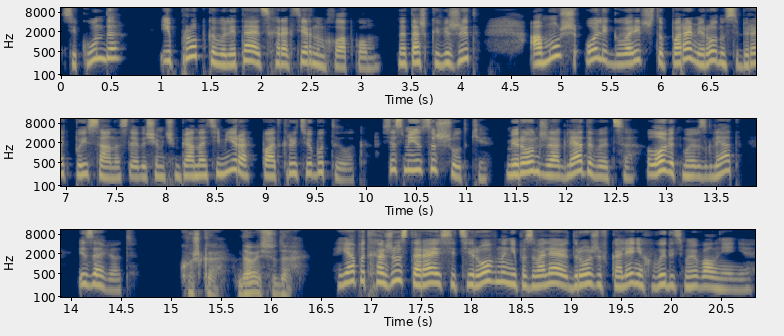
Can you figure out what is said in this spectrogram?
Секунда, и пробка вылетает с характерным хлопком. Наташка визжит, а муж Оли говорит, что пора Мирону собирать пояса на следующем чемпионате мира по открытию бутылок. Все смеются шутки. Мирон же оглядывается, ловит мой взгляд и зовет. «Кошка, давай сюда». Я подхожу, стараясь идти ровно, не позволяю дрожи в коленях выдать мое волнение.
